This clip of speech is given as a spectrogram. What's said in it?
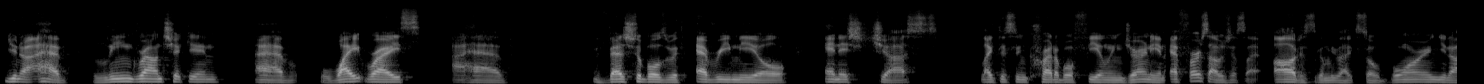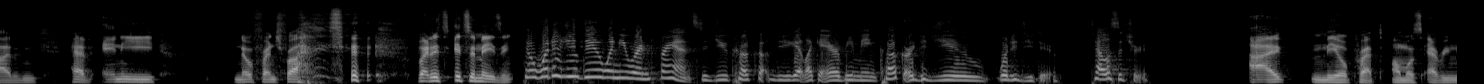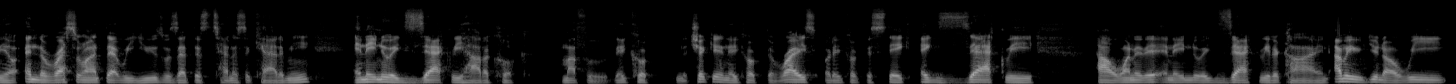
you know i have lean ground chicken i have white rice. I have vegetables with every meal. And it's just like this incredible feeling journey. And at first, I was just like, oh, this is going to be like so boring. You know, I didn't have any, no French fries. but it's it's amazing. So what did you do when you were in France? Did you cook did you get like an Airbnb and cook or did you what did you do? Tell us the truth. I meal prepped almost every meal. And the restaurant that we used was at this tennis academy and they knew exactly how to cook my food. They cooked the chicken, they cooked the rice, or they cooked the steak exactly how I wanted it, and they knew exactly the kind. I mean, you know, we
